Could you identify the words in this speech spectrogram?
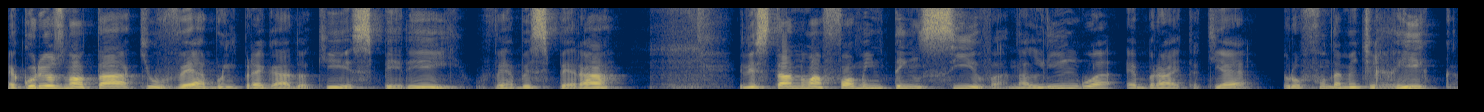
É curioso notar que o verbo empregado aqui, esperei, o verbo esperar, ele está numa forma intensiva na língua hebraica, que é profundamente rica.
